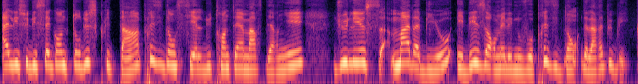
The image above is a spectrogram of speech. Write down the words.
à l'issue du second tour du scrutin présidentiel du 31 mars dernier, Julius Madabio est désormais le nouveau président de la République.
